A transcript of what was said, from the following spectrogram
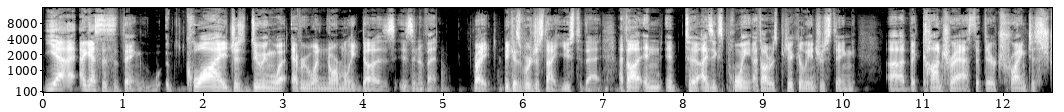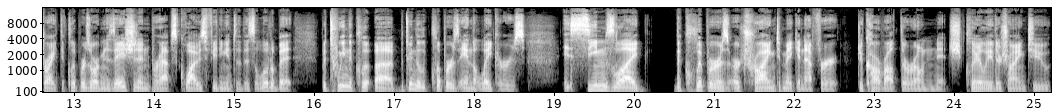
Yeah, I guess that's the thing. Kawhi just doing what everyone normally does is an event, right? Because we're just not used to that. I thought, and, and to Isaac's point, I thought it was particularly interesting uh, the contrast that they're trying to strike the Clippers organization, and perhaps Kawhi was feeding into this a little bit between the uh, between the Clippers and the Lakers. It seems like the Clippers are trying to make an effort to carve out their own niche. Clearly, they're trying to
